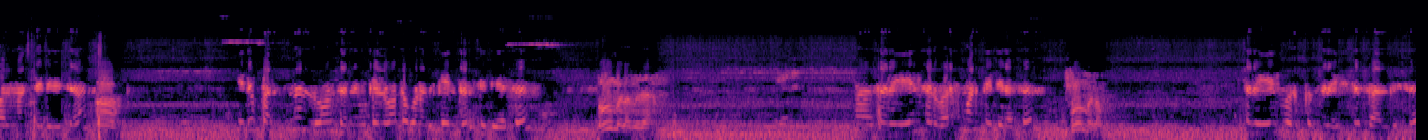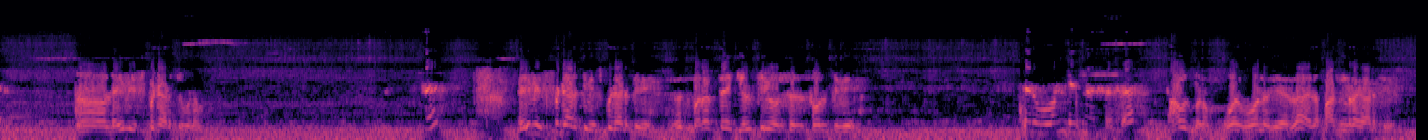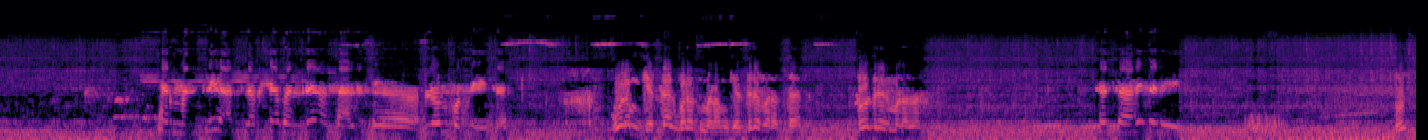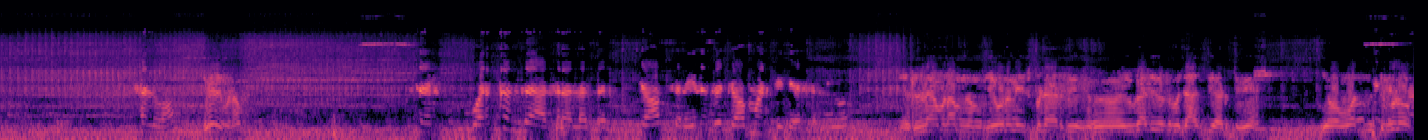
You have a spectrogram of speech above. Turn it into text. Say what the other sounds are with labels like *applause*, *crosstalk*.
ಕಾಲ್ ಮಾಡ್ತಿದ್ದೀವಿ ಸರ್ ಹಾ. ಇದು ಪರ್ಸನಲ್ ಲೋನ್ ಸರ್ ನಿಮ್ಗೆ ಲೋನ್ ತಗೊಳೋದಕ್ಕೆ ಇಂಟ್ರೆಸ್ಟ್ ಇದೆಯಾ ಸರ್ ಹ್ಞೂ ಮೇಡಮ್ ಇದೆ. ಸರ್ ಏನ್ ಸರ್ ವರ್ಕ್ ಮಾಡ್ತಿದ್ದೀರಾ ಸರ್ ಹ್ಞೂ ಮೇಡಮ್ ಸರ್ ಏನ್ ವರ್ಕ್ ಸರ್ ಎಷ್ಟು ಸ್ಯಾಲ್ರಿ ಸರ್ ಡೈಲಿ ಸ್ಪೀಡ್ ಆಡ್ತೀವಿ ಮೇಡಮ್ ಸರ್ ಡೈಲಿ ಸ್ಪೀಡ್ ಆಡ್ತೀವಿ ಸ್ಪೀಡ್ ಆಡ್ತೀವಿ. ಇವತ್ತು ಬರುತ್ತೆ ಗೆಲ್ತೀವಿ ಒಂದ್ಸರಿ ಸೋಲ್ತೀವಿ. ಸರ್ ಓನ್ ಬಿಸ್ನೆಸ್ ಸರ್ ಹೌದು ಮೇಡಮ್ ಓನ್ ಓನ್ ಇದೆಯಲ್ಲ ಎಲ್ಲ ಪಾರ್ಟ್ನರಾಗಿ ಆಡ್ತೀವಿ. ಲೋನ್ ಕೊಡ್ತೀವಿ ಸರ್ ಮೇಡಮ್ ಗೆದ್ದಾಗ ಬರುತ್ತೆ ಮೇಡಮ್ ಗೆದ್ರೆ ಬರುತ್ತೆ. ಸೋತ್ರೆ ಏನ್ ಮಾಡೋಣ ಸರ್ ಸಾರಿ ಸರಿ ಹಲೋ ಹೇಳಿ ಮೇಡಮ್ ಸರ್ ವರ್ಕ್ ಅಂದ್ರೆ ಆ ಥರ ಅಲ್ಲ ಸರ್ ಜಾಬ್ ಸರ್ ಏನಾದ್ರೂ ಜಾಬ್ ಮಾಡ್ತಿದ್ಯಾ ಸರ್ ನೀವು? ಇಲ್ಲ ಮೇಡಮ್ ನಮ್ಮ ಜೀವನನೇ ಸ್ಪೀಡ್ ಆಡ್ತೀವಿ. ಯುಗಾದಿ ಸ್ವಲ್ಪ ಜಾಸ್ತಿ ಆಡ್ತೀವಿ. ಇವಾಗ ಒಂದು ತಿಂಗಳು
